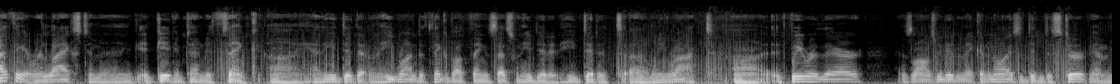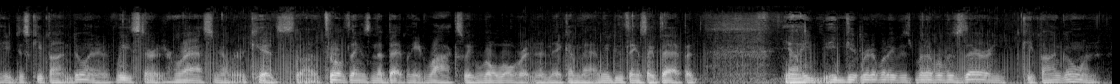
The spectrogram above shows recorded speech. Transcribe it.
I think it relaxed him and it gave him time to think. Uh, I think he did that when he wanted to think about things. That's when he did it. He did it uh, when he rocked. Uh, if we were there, as long as we didn't make a noise, it didn't disturb him. He'd just keep on doing it. If we started harassing other kids, uh, throw things in the bed when he'd rock, so he'd roll over it and it'd make him mad. We'd do things like that. But you know, he'd, he'd get rid of what he was, whatever was there, and keep on going.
